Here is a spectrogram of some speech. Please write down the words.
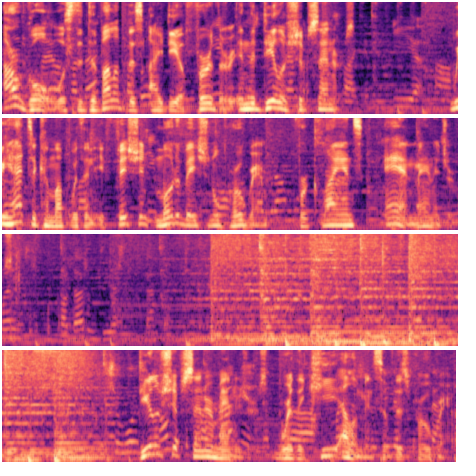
Our goal was to develop this idea further in the dealership centers. We had to come up with an efficient motivational program for clients and managers. Dealership center managers were the key elements of this program.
